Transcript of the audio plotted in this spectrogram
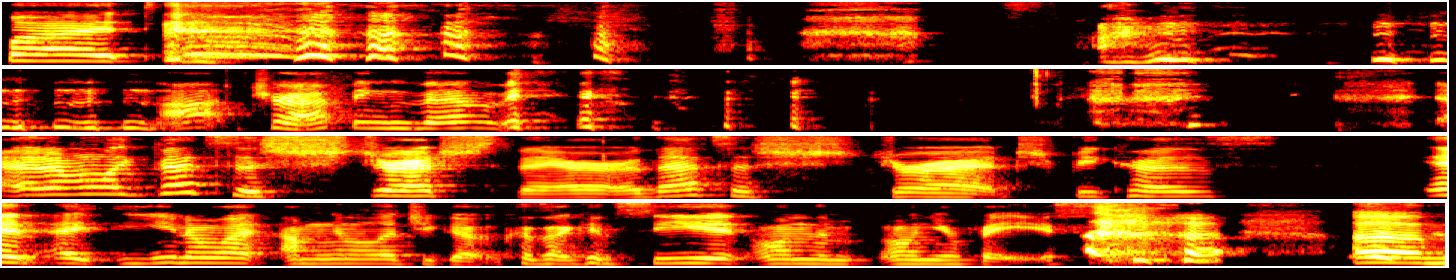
But I'm not trapping them. and I'm like, that's a stretch there. That's a stretch because and I, you know what? I'm gonna let you go because I can see it on the on your face. Um,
